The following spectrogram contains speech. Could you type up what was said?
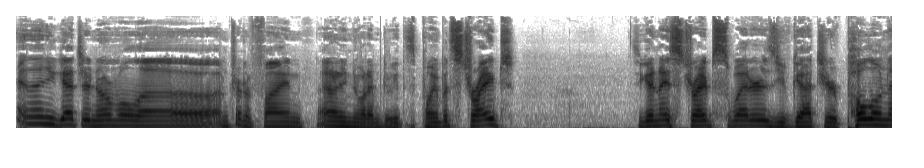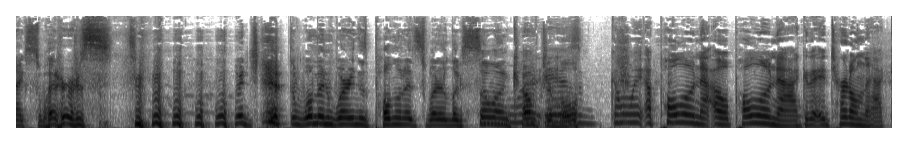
and then you got your normal uh I'm trying to find I don't even know what I'm doing at this point, but striped. So you got nice striped sweaters, you've got your polo neck sweaters. which the woman wearing this polo neck sweater looks so uncomfortable. What going a polo neck? Oh, polo neck, a turtleneck.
